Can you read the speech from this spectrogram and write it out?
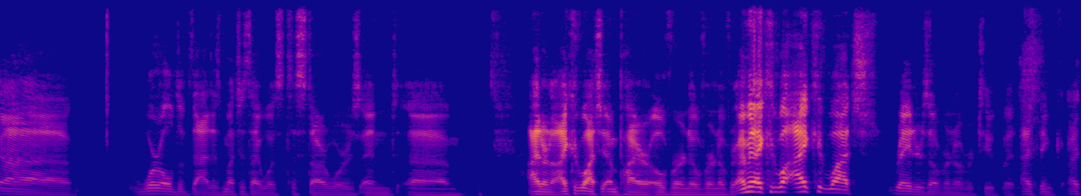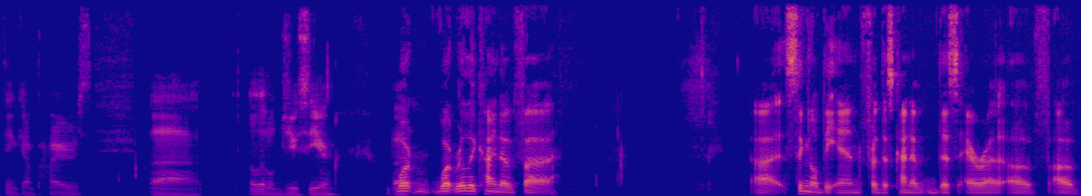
uh, world of that as much as I was to Star Wars. And um, I don't know. I could watch Empire over and over and over. I mean, I could, I could watch Raiders over and over too. But I think, I think Empire's uh, a little juicier. But- What what really kind of uh, uh, signaled the end for this kind of this era of of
